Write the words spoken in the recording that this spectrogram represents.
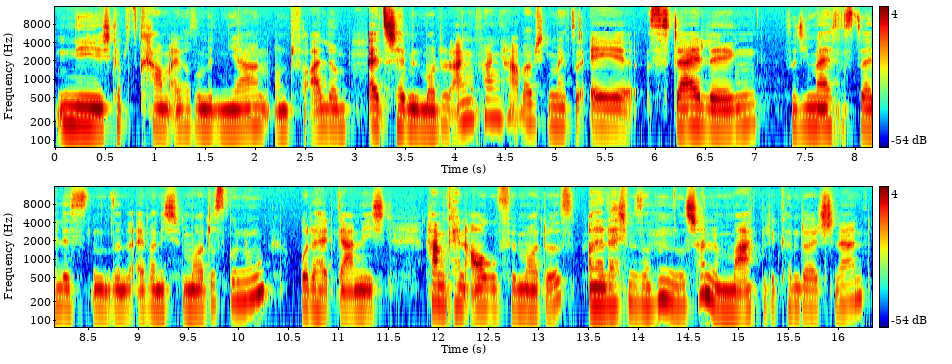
Nee, ich glaube, das kam einfach so mit den Jahren und vor allem, als ich halt mit Model angefangen habe, habe ich gemerkt, so, ey, Styling, so die meisten Stylisten sind einfach nicht Models genug oder halt gar nicht, haben kein Auge für Models. Und dann dachte ich mir so, hm, das ist schon eine Marktlücke in Deutschland.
